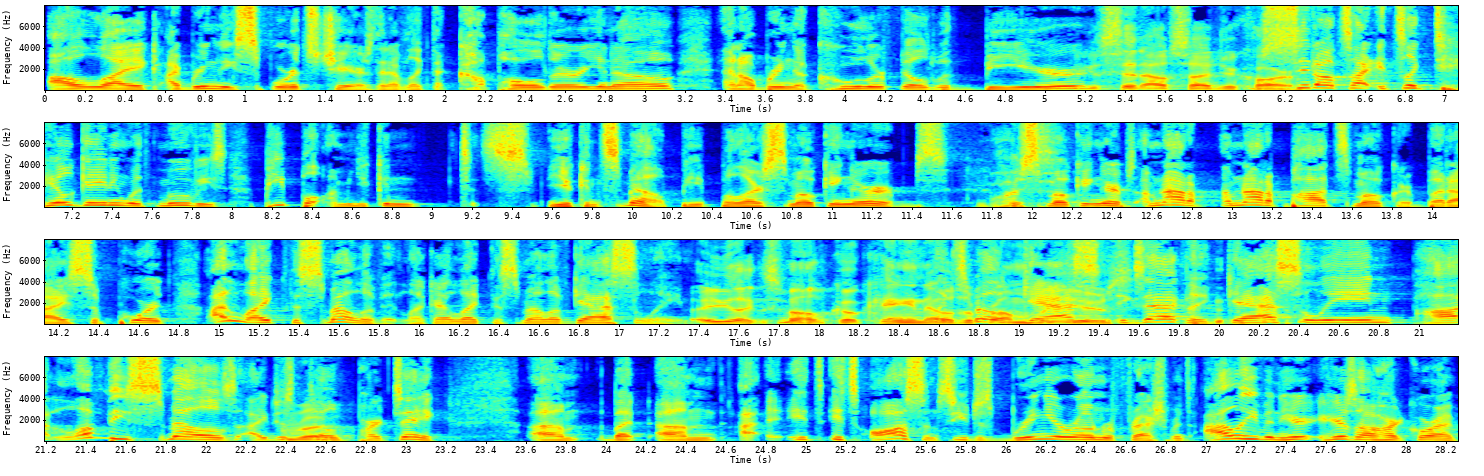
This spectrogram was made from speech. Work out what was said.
I'll like, I bring these sports chairs that have like the cup holder, you know, and I'll bring a cooler filled with beer. you can sit outside your car. Sit outside. It's like tailgating with movies. People, I mean, you can you can smell. People are smoking herbs. They're smoking herbs. I'm not a I'm not a pot smoker, but I support. I like the smell of it. Like I like the smell of gasoline. Oh, you like the smell of cocaine. That was a problem gas, for years. Exactly. Gasoline, pot. Love these smells. I just Right. don't partake. Um, but um, it's it's awesome. So you just bring your own refreshments. I'll even here. Here's how hardcore I am.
